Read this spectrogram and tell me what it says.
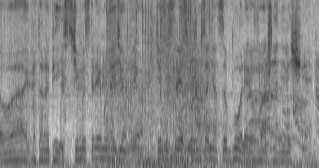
Давай, поторопись. Чем быстрее мы найдем ее, тем быстрее сможем заняться более важными вещами.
